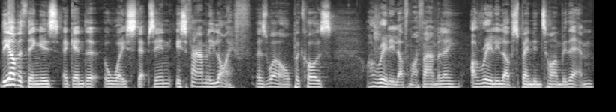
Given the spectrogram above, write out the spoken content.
The other thing is, again, that always steps in is family life as well, because I really love my family. I really love spending time with them,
